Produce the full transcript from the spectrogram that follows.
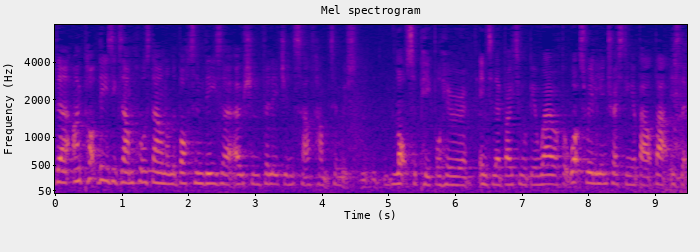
the, I put these examples down on the bottom. These are Ocean Village in Southampton, which lots of people who are into their boating will be aware of. But what's really interesting about that is that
